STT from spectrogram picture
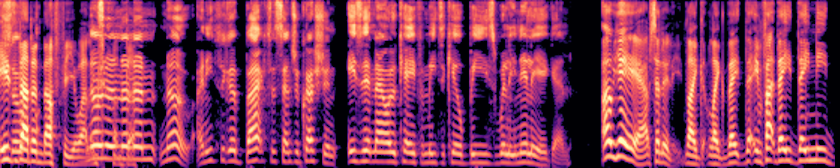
Is So- that enough for you, Alexander? No, no, no, no, no. I need to go back to the central question. Is it now okay for me to kill bees willy nilly again? Oh yeah, yeah, yeah, absolutely. Like, like they, they, in fact, they, they need,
